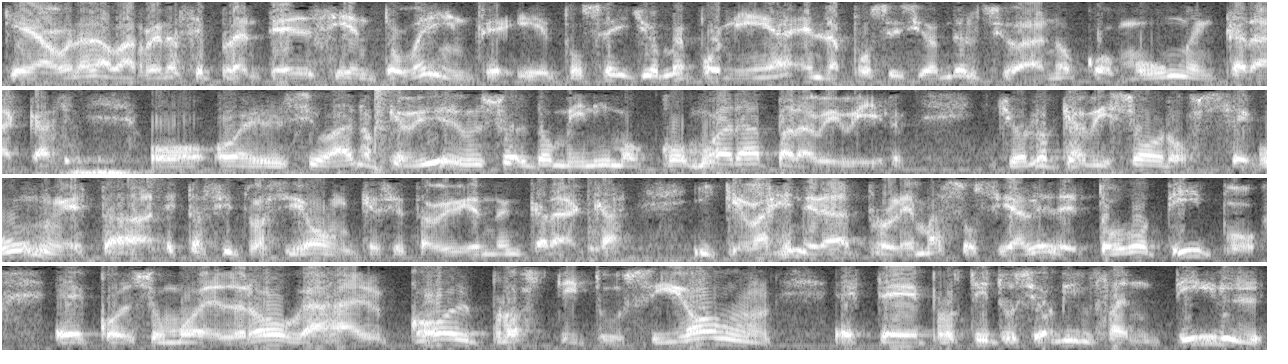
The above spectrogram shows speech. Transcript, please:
que ahora la barrera se plantea en 120 y entonces yo me ponía en la posición del ciudadano común en Caracas o, el ciudadano que vive de un sueldo mínimo, ¿cómo hará para vivir? Yo lo que avisoro, según esta, esta situación que se está viviendo en Caracas y que va a generar problemas sociales de todo tipo, el consumo de drogas, alcohol, prostitución, este, prostitución infantil,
